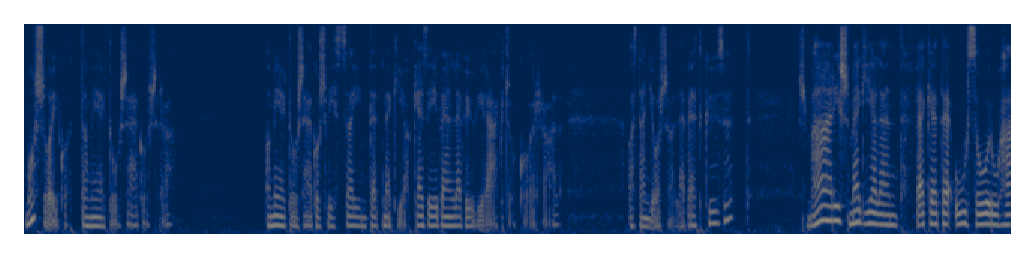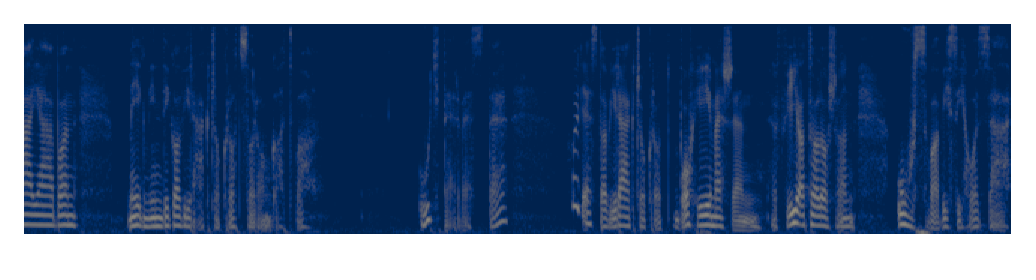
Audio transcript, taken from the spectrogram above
Mosolygott a méltóságosra. A méltóságos visszaintett neki a kezében levő virágcsokorral. Aztán gyorsan levetkőzött, s már is megjelent fekete úszóruhájában, még mindig a virágcsokrot szorongatva. Úgy tervezte, hogy ezt a virágcsokrot bohémesen, fiatalosan, úszva viszi hozzá,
